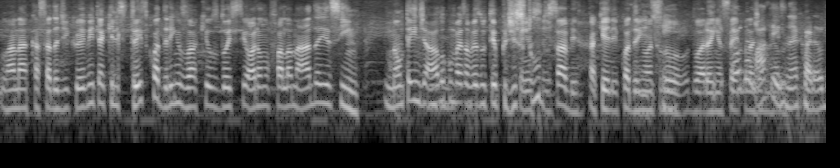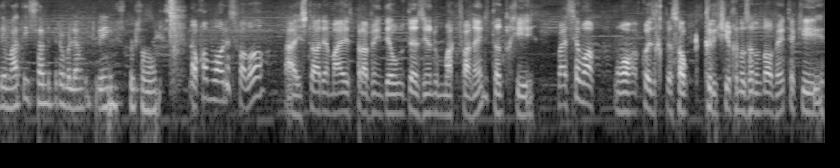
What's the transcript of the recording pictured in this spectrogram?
Lá na Caçada de Craven tem aqueles três quadrinhos lá que os dois se olham, não falam nada e assim, não tem diálogo, mas ao mesmo tempo de Sim, estudo, sim. sabe? Aquele quadrinho Sim, antes sim. do, do Aranha É sair o pela Demates, janela. né, cara? O Demates sabe trabalhar muito bem os personagens. Não, como o Maurício falou, a história é mais pra vender o desenho do McFarlane, tanto que vai ser uma, uma coisa que o pessoal critica nos anos 90, é que,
